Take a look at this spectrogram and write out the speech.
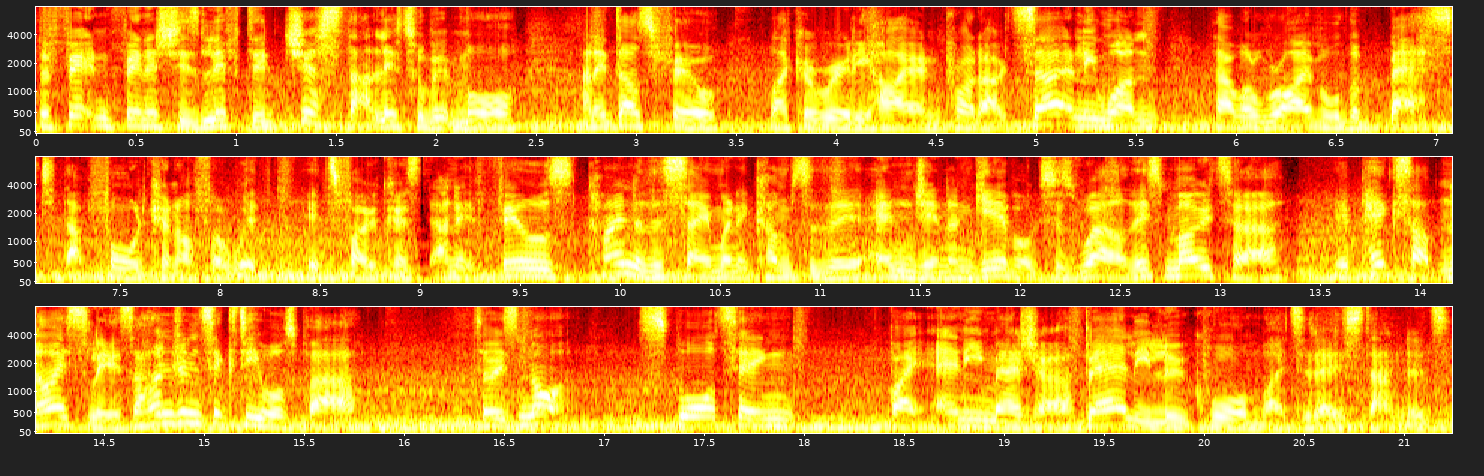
the fit and finish is lifted just that little bit more and it does feel like a really high end product. Certainly one that will rival the best that Ford can offer with its Focus. And it feels kind of the same when it comes to the engine and gearbox as well. This motor, it picks up nicely. It's 160 horsepower, so it's not sporting by any measure, barely lukewarm by today's standards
